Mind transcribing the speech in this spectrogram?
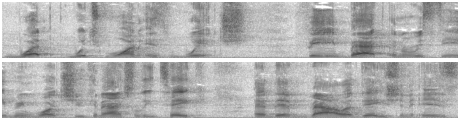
what which one is which? Feedback and receiving what you can actually take and then validation is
